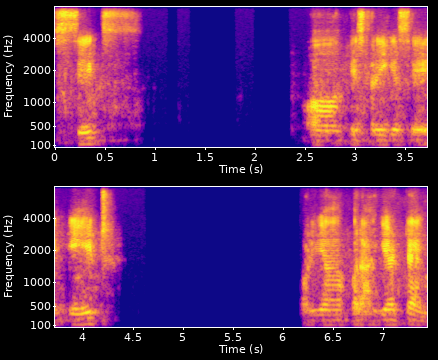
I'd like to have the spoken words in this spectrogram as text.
सिक्स और इस तरीके से एट और यहाँ पर आ गया टेन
